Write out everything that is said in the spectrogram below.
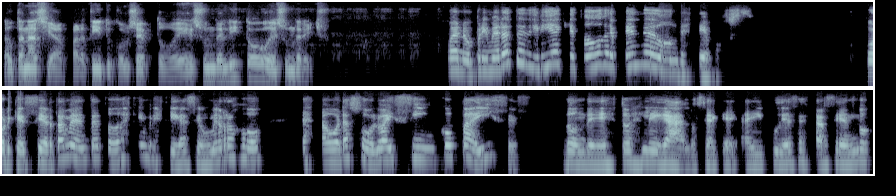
la eutanasia, para ti, tu concepto, ¿es un delito o es un derecho? Bueno, primero te diría que todo depende de dónde estemos, porque ciertamente toda esta investigación me arrojó hasta ahora solo hay cinco países donde esto es legal, o sea que ahí pudiese estar siendo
